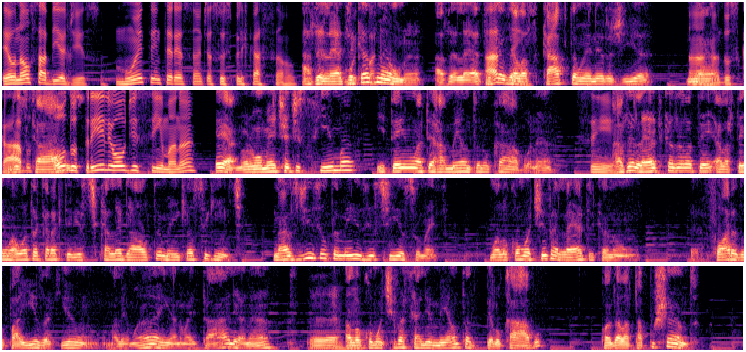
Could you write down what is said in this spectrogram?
Eu não sabia disso. Muito interessante a sua explicação. As elétricas não, né? As elétricas, Ah, elas captam energia né, dos, cabos, dos cabos. Ou do trilho ou de cima, né? É, normalmente é de cima e tem um aterramento no cabo, né? Sim. As elétricas ela tem, elas têm uma outra característica legal também, que é o seguinte: nas diesel também existe isso, mas uma locomotiva elétrica num, é, fora do país, aqui, um- uma Alemanha, numa Itália, né? é, A locomotiva se alimenta pelo cabo quando ela está puxando.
